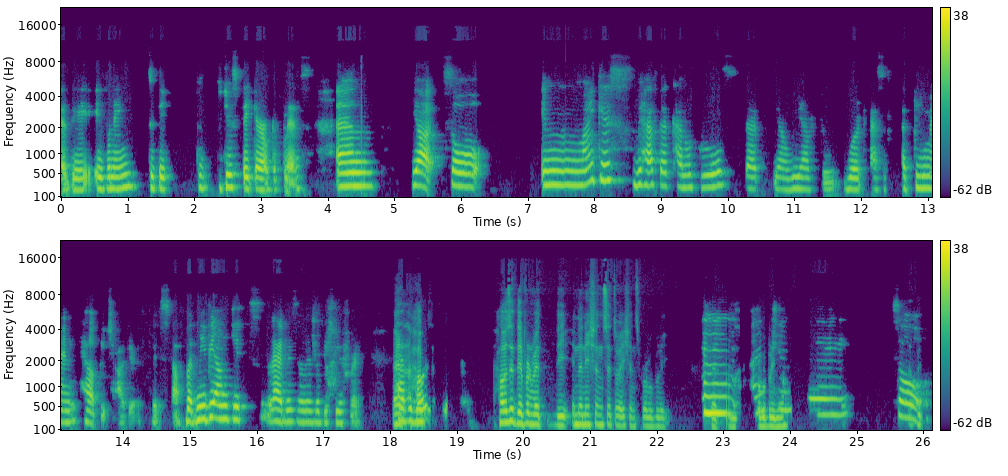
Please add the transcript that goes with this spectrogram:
at the evening to take to, to just take care of the plants. And yeah so in my case we have that kind of rules that yeah we have to work as a, team and help each other with stuff but maybe ankit's lab is a little bit different And Have a how, is it different with the Indonesian situations? Probably. Mm, I probably can no. say so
